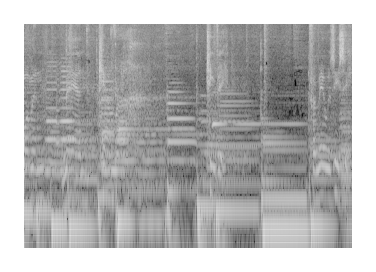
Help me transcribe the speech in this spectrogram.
woman, man, camera, TV. For me, it was easy.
